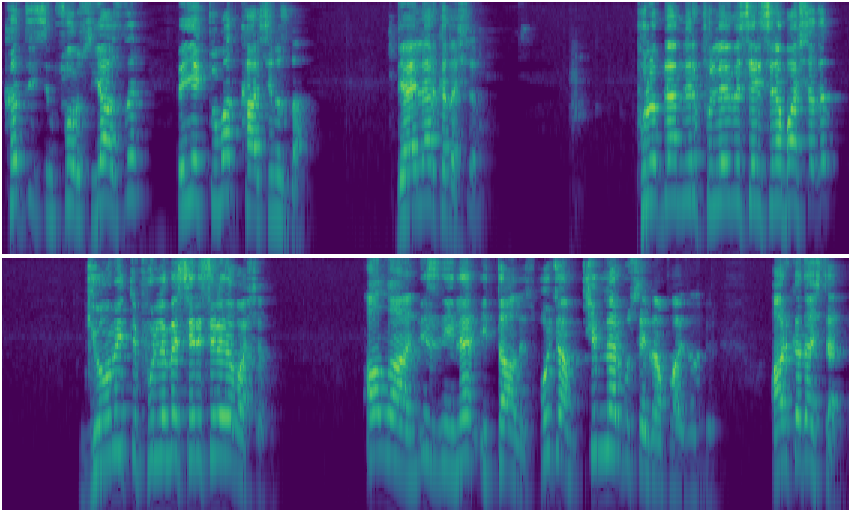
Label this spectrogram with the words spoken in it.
katı isim sorusu yazdı ve Yektumat karşınızda. Değerli arkadaşlarım problemleri fulleme serisine başladım. Geometri fulleme serisine de başladım. Allah'ın izniyle iddialıyız. Hocam kimler bu seriden faydalanabilir? Arkadaşlar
